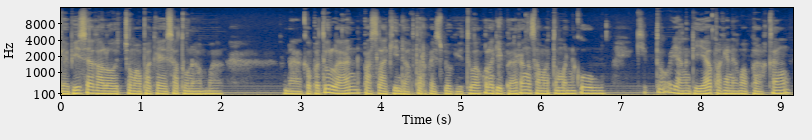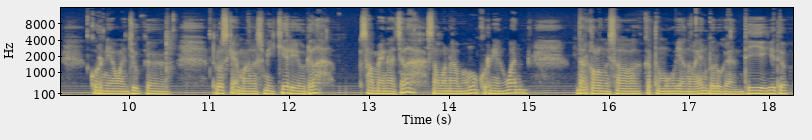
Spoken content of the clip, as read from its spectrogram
nggak bisa kalau cuma pakai satu nama Nah kebetulan pas lagi daftar Facebook itu aku lagi bareng sama temenku gitu yang dia pakai nama belakang Kurniawan juga. Terus kayak males mikir ya udahlah samain aja lah sama namamu Kurniawan. Ntar kalau misal ketemu yang lain baru ganti gitu.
